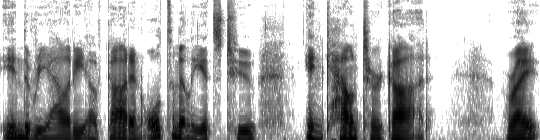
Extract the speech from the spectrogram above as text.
in the reality of god. And ultimately it's to encounter god right?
